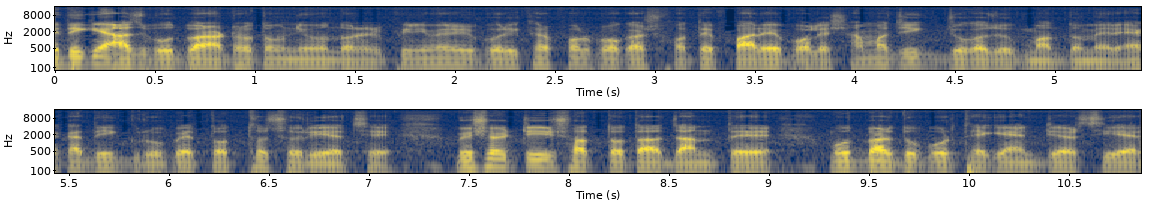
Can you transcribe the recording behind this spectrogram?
এদিকে আজ বুধবার আঠারোতম নিবন্ধনের প্রিমিয়ারি পরীক্ষার ফল প্রকাশ হতে পারে বলে সামাজিক যোগাযোগ মাধ্যমের একাধিক গ্রুপে তথ্য ছড়িয়েছে। বিষয়টির সত্যতা জানতে বুধবার দুপুর থেকে এনটিআরসি এর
